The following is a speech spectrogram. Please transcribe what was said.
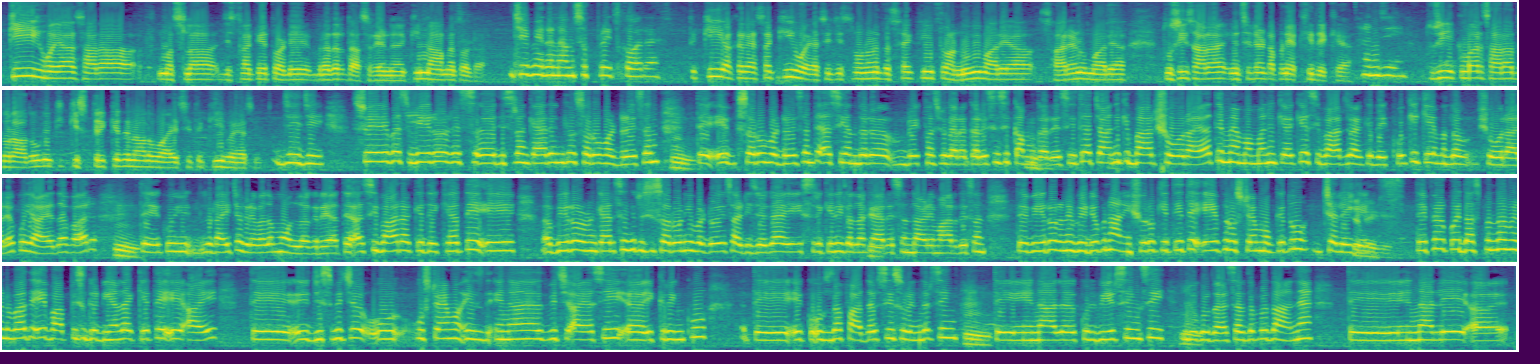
ਕੀ ਹੋਇਆ ਸਾਰਾ ਮਸਲਾ ਜਿਸ ਤਰ੍ਹਾਂ ਕਿ ਤੁਹਾਡੇ ਬ੍ਰਦਰ ਦੱਸ ਰਹੇ ਨੇ? ਕੀ ਨਾਮ ਹੈ ਤੁਹਾਡਾ? ਜੀ ਮੇਰਾ ਨਾਮ ਸੁਖਪ੍ਰੀਤ ਕੌਰ ਹੈ। ਤੇ ਕੀ ਆਖਰ ਐਸਾ ਕੀ ਹੋਇਆ ਸੀ? ਜਿਸ ਤਰ੍ਹਾਂ ਉਹਨਾਂ ਨੇ ਦੱਸਿਆ ਕਿ ਤੁਹਾਨੂੰ ਵੀ ਮਾਰਿਆ ਸਾਰਿਆਂ ਨੂੰ ਮਾਰਿਆ ਤੁਸੀਂ ਸਾਰਾ ਇਨਸੀਡੈਂਟ ਆਪਣੇ ਅੱਖੀ ਦੇਖਿਆ। ਹਾਂਜੀ। ਤੁਸੀਂ ਇੱਕ ਵਾਰ ਸਾਰਾ ਦੁਹਰਾ ਦੋਗੇ ਕਿ ਕਿਸ ਤਰੀਕੇ ਦੇ ਨਾਲ ਉਹ ਆਏ ਸੀ ਤੇ ਕੀ ਹੋਇਆ ਸੀ? ਜੀ ਜੀ। ਸਵੇਰੇ ਬਸ ਵੀਰ ਔਰ ਇਸ- ਅਹ ਜਿਸ ਤਰ੍ਹਾਂ ਕਹਿ ਰਹੇ ਨੇ ਕਿ ਉਹ ਸਰੋਂ ਵੱਢ ਰਹੇ ਸਨ ਹੂੰ। ਤੇ ਇਹ ਸਰੋਂ ਵੱਢ ਰਹੇ ਸਨ ਤੇ ਅਸੀਂ ਅੰਦਰ ਬ੍ਰੇਕਫਾਸਟ ਵਗੈਰਾ ਕਰ ਰਹੇ ਸੀ ਅਸੀਂ ਕੰਮ ਕਰ ਰਹੇ ਸੀ ਤੇ ਅਚਾਨਕ ਹੀ ਬਾਹਰ ਸ਼ੋਰ ਆਇਆ ਤੇ ਮੈਂ ਮੰਮਾ ਨੂੰ ਕਿਹਾ ਕਿ ਅਸੀਂ ਬਾਹਰ ਜਾ ਕੇ ਦੇਖੋ ਕਿ ਕੀ ਮਤਲਬ ਸ਼ੋਰ ਆ ਰਿਹਾ ਕੋਈ ਆਇਆ ਦਾ ਬਾਹਰ ਹੂੰ। ਤੇ ਕੋਈ ਲੜਾਈ ਝਗੜੇ ਵਾਲਾ ਮਾਹੌਲ ਲੱਗ ਰਿਹਾ ਤੇ ਅਸੀਂ ਬਾਹਰ ਆ ਕੇ ਦੇਖਿਆ ਤੇ ਇਹ ਵੀਰ ਹੋਰਾਂ ਨੂੰ ਕਹਿ ਰਹੇ ਸਨ ਕਿ ਤੁਸੀਂ ਸਰੋਂ ਨਹੀਂ ਵੱਢੋ ਇਹ ਸਾਡੀ ਜਗ੍ਹਾ ਹੈ ਇਸ ਤਰੀਕੇ ਦੀ ਗੱਲਾਂ ਕਹਿ ਰਹੇ ਸਨ ਦਾੜੇ ਮਾਰਦੇ ਸਨ। ਤੇ ਵੀਰ ਹੋਰਾਂ ਨੇ ਵੀਡੀਓ ਬਣਾਉਣੀ ਸ਼ੁਰੂ ਕੀਤੀ ਤੇ ਇਹ ਫਿਰ ਉਸ ਟਾਈਮ ਮੌਕੇ ਤੋਂ ਚਲੇ ਚਲੇ ਗਏ। ਗਏ। ਤੇ ਫਿਰ ਕੋਈ 10-15 ਮਿੰਟ ਬਾਅਦ ਇਹ ਵਾਪਸ ਗੱਡੀਆਂ ਲੈ ਕੇ ਤੇ ਇਹ ਆਏ। ਤੇ ਇਹ ਜਿਸ ਵਿੱਚ ਉਹ- ਉਸ ਟਾਈਮ ਇਸ ਇਹਨਾਂ ਵਿੱਚ ਆਇਆ ਸੀ ਅ, ਇੱਕ ਰਿੰਕੂ ਤੇ ਇੱਕ ਉਸ ਦਾ ਫਾਦਰ ਸੀ ਸੁਰਿੰਦਰ ਸਿੰਘ। ਹੂੰ। ਤੇ ਨਾਲ ਕੁਲਵੀਰ ਸਿੰਘ ਸੀ ਜੋ ਗੁਰਦੁਆਰਾ ਸਾਹਿਬ ਦਾ ਪ੍ਰਧਾਨ ਹੈ। ਤੇ ਨਾਲੇ ਅ,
